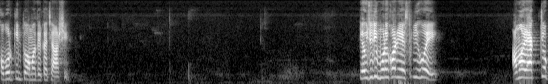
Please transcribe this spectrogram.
খবর কিন্তু আমাদের কাছে আসে। কেউ যদি মনে করেন এসপি হয়ে আমার এক চোখ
